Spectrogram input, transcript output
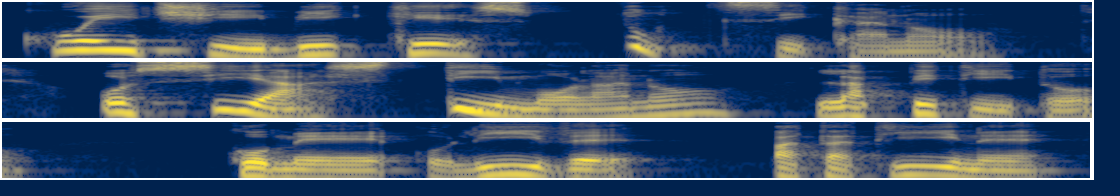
quei cibi che stuzzicano, ossia stimolano l'appetito, come olive, patatine,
